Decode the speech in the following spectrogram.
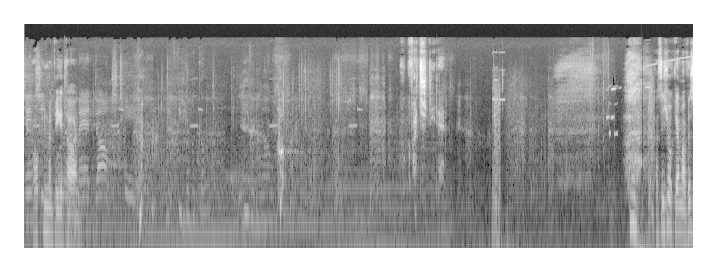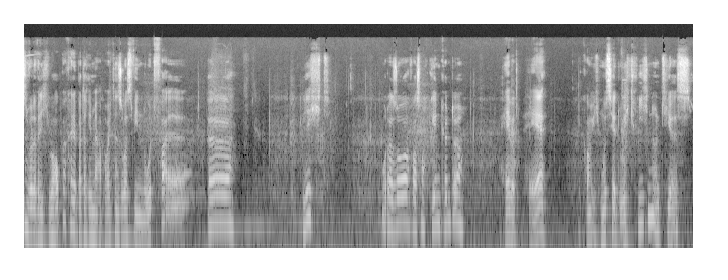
Sense Braucht in niemand pulling a wehgetan. mad dog's tail. Feed him a goat and leave him alone. Wo quatschen die denn? Was ich auch gerne mal wissen würde, wenn ich überhaupt gar keine Batterien mehr habe, habe ich dann sowas wie Notfall äh, Licht oder so, was noch gehen könnte? Hä? Hä? Komm, ich muss hier durchkriechen und hier ist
